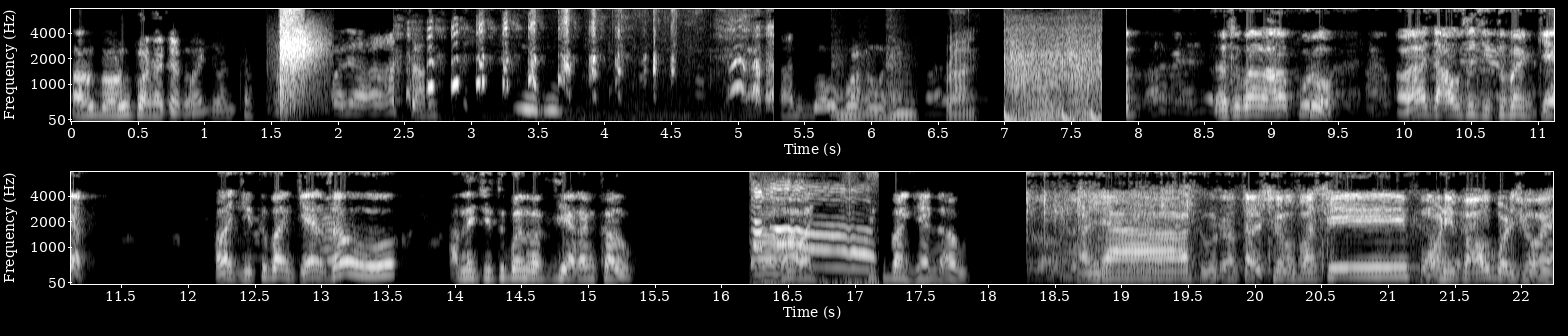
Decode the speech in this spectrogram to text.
તારું દોડવું પડશે કે તો. દસુભાઈ મારો પૂરો. હવે જાવું છે જીતુભાઈ ઘેર. હવે જીતુભાઈ ઘેર જવું અને જીતુભાઈ વગજી હેરાન કરું હા જીતુભાઈ ઘેર જવું અલ્યા ઢોરો તરસ્યો પછી પોણી પાવું પડશે હવે.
